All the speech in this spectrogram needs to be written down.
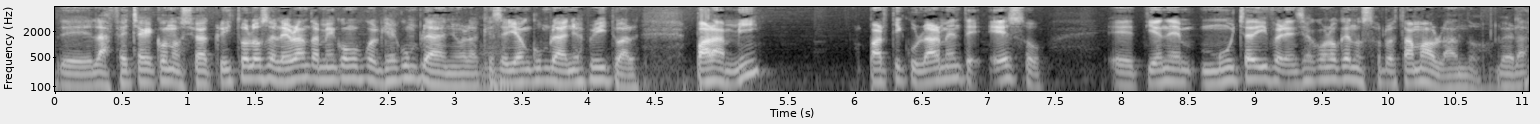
de la fecha que conoció a Cristo, lo celebran también como cualquier cumpleaños, ¿verdad? que sería un cumpleaños espiritual. Para mí, particularmente, eso eh, tiene mucha diferencia con lo que nosotros estamos hablando, ¿verdad?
